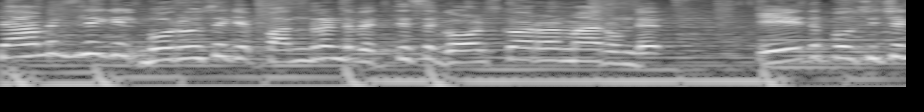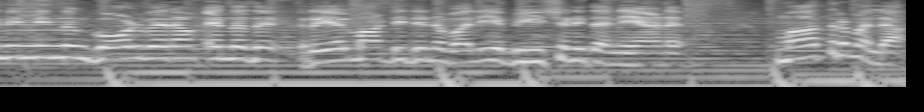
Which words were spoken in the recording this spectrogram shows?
ചാമ്പ്യൻസ് ലീഗിൽ ബൊറൂസിയക്ക് പന്ത്രണ്ട് വ്യത്യസ്ത ഗോൾ സ്കോറർമാരുണ്ട്. ഏത് പൊസിഷനിൽ നിന്നും ഗോൾ വരാം എന്നത് റിയൽ മാഡ്രിഡിന് വലിയ ഭീഷണി തന്നെയാണ്. മാത്രമല്ല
